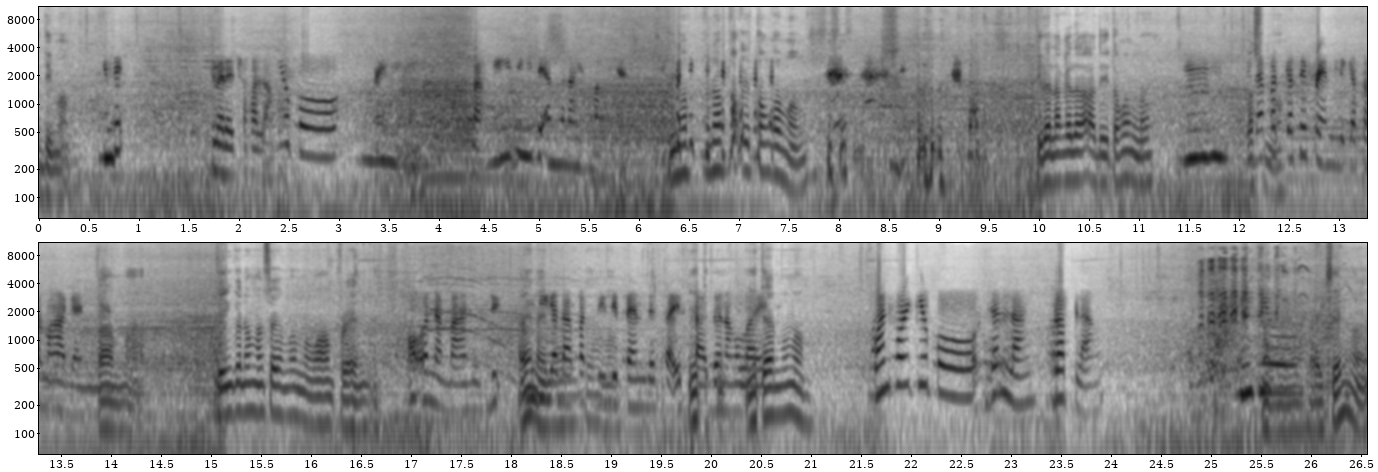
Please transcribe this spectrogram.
ID ma'am? Hindi. Diretso ka lang. Thank you po. Ay, ba, ngingiti-ngitian mo lang yung mga yan. Pinap pinapakitong ka ma'am. kilalang kilala ka dito ma'am, no? Mm, dapat mo. kasi friendly ka sa mga ganyan. Tama. Tingin ko naman sa'yo ma'am, mga friend. Oo naman. Di, Ay, hindi ka dapat nai- didepende sa estado ng life. Ngitian mo ma'am. 1-4Q po. Diyan lang. Drop lang. Thank you. Ah, Excel mo.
